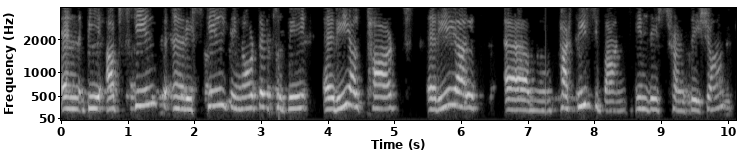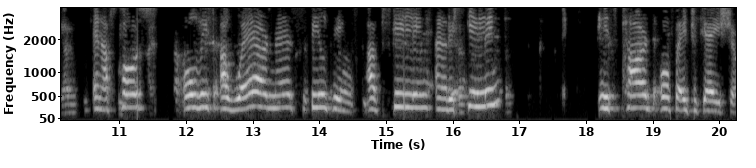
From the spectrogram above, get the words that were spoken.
and be upskilled and reskilled in order to be a real part, a real um, participant in this transition. And of course, all this awareness building, upskilling and reskilling is part of education.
